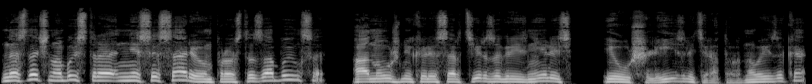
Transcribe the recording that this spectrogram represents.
Достаточно быстро necessarium просто забылся, а нужник или сортир загрязнились и ушли из литературного языка.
